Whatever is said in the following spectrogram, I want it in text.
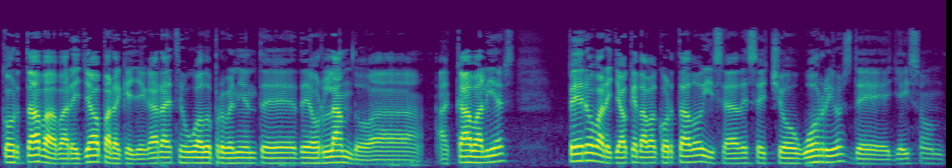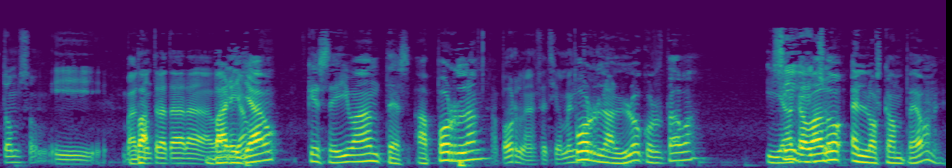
Cortaba a Varellao para que llegara este jugador proveniente de Orlando a, a Cavaliers, pero Varellao quedaba cortado y se ha deshecho Warriors de Jason Thompson y va a contratar a Varellao. Varellao, que se iba antes a Portland. A Portland, efectivamente. Portland lo cortaba y Sí, ha acabado en los campeones.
